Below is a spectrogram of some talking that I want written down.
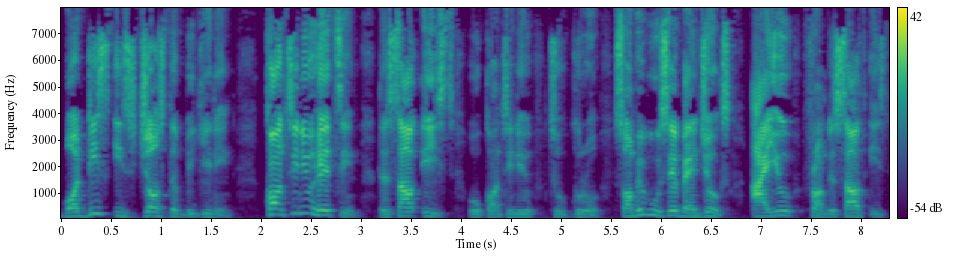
but this is just the beginning. Continue hating, the Southeast will continue to grow. Some people will say, Ben Jokes, are you from the Southeast?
